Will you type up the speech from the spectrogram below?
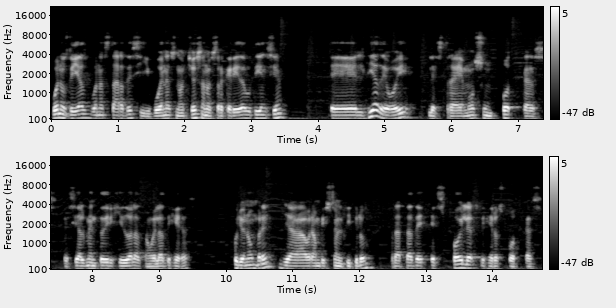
Buenos días, buenas tardes y buenas noches a nuestra querida audiencia. El día de hoy les traemos un podcast especialmente dirigido a las novelas ligeras, cuyo nombre ya habrán visto en el título. Trata de Spoilers Ligeros Podcast,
